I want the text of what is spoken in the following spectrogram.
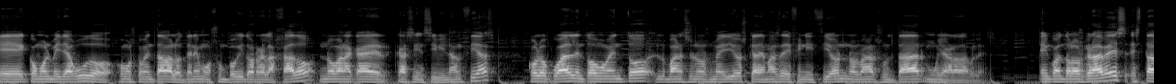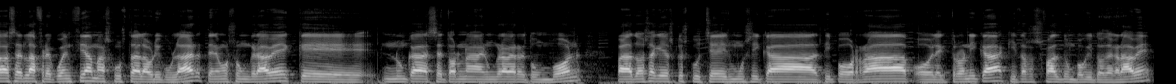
Eh, como el medio agudo, como os comentaba, lo tenemos un poquito relajado, no van a caer casi en sibilancias, con lo cual en todo momento van a ser unos medios que además de definición nos van a resultar muy agradables. En cuanto a los graves, esta va a ser la frecuencia más justa del auricular. Tenemos un grave que nunca se torna en un grave retumbón. Para todos aquellos que escuchéis música tipo rap o electrónica, quizás os falte un poquito de grave,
